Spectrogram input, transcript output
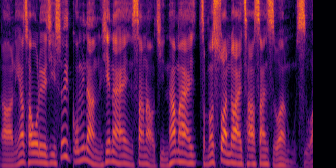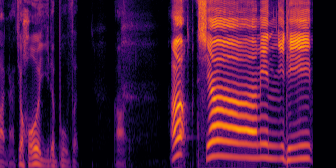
啊你要超过六七，所以国民党现在还很伤脑筋，他们还怎么算都还差三十万五十万呢？就侯友谊的部分啊。好，下面一题。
